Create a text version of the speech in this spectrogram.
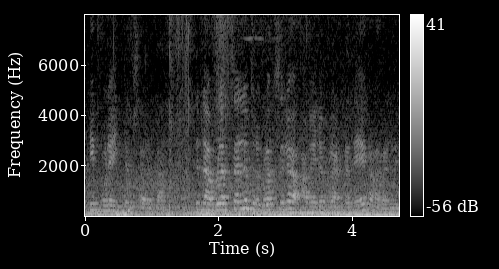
അടിപൊളി ഐറ്റംസ് ആണ് കേട്ടോ ഇത് ഡബിൾ എക്സ് എല്ലും ത്രിബിൾ എക്സിലും അവൈലബിൾ ആണ് അതേ കളർ തന്നെ.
